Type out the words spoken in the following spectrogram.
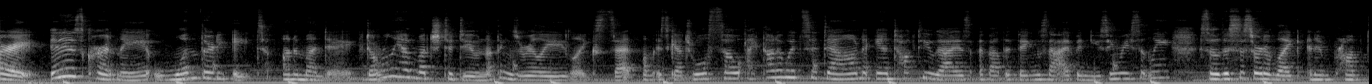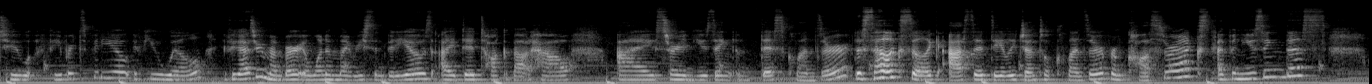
All right, it is currently 1.38 on a Monday. I don't really have much to do. Nothing's really like set on my schedule. So I thought I would sit down and talk to you guys about the things that I've been using recently. So this is sort of like an impromptu favorites video, if you will. If you guys remember in one of my recent videos, I did talk about how I started using this cleanser, the Salicylic Acid Daily Gentle Cleanser from Cosrx. I've been using this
